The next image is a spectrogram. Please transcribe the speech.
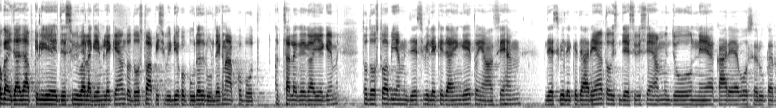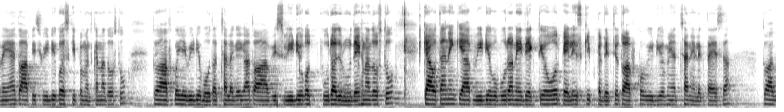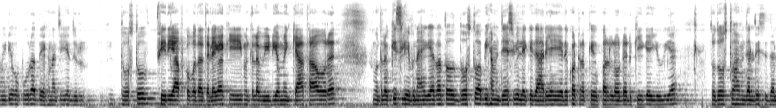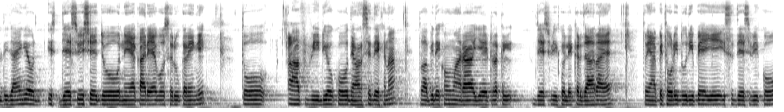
तो गाइज़ आज आपके लिए जेसीबी वाला गेम लेके आए तो दोस्तों, आप इस वीडियो को पूरा ज़रूर देखना। आपको बहुत अच्छा लगेगा ये गेम तो दोस्तों, अभी हम जेसीबी लेके जाएँगे। तो यहाँ से हम जेसीबी लेके जा रहे हैं। तो इस जेसीबी से हम जो नया कार्य है, वो शुरू कर रहे हैं। तो आप इस वीडियो को स्किप मत करना दोस्तों। तो आपको ये वीडियो बहुत अच्छा लगेगा। तो आप इस वीडियो को पूरा ज़रूर देखना दोस्तों। क्या होता है ना कि आप वीडियो को पूरा नहीं देखते हो और पहले स्किप कर देते हो तो आपको वीडियो में अच्छा नहीं लगता ऐसा। तो आप वीडियो को पूरा देखना चाहिए दोस्तों, फिर ही आपको पता चलेगा कि मतलब वीडियो में क्या था और मतलब किस लिए बनाया गया था। तो दोस्तों, अभी हम जेस भी लेके जा रही है। ये देखो, ट्रक के ऊपर लोडेड की गई हुई है। तो दोस्तों, हम जल्दी से जल्दी जाएँगे और इस जेसवी से जो नया कार्य है वो शुरू करेंगे। तो आप वीडियो को ध्यान से देखना। तो अभी देखो हमारा ये ट्रक जेसवी को लेकर जा रहा है। तो यहाँ पे थोड़ी दूरी पे ये इस जेसवी को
